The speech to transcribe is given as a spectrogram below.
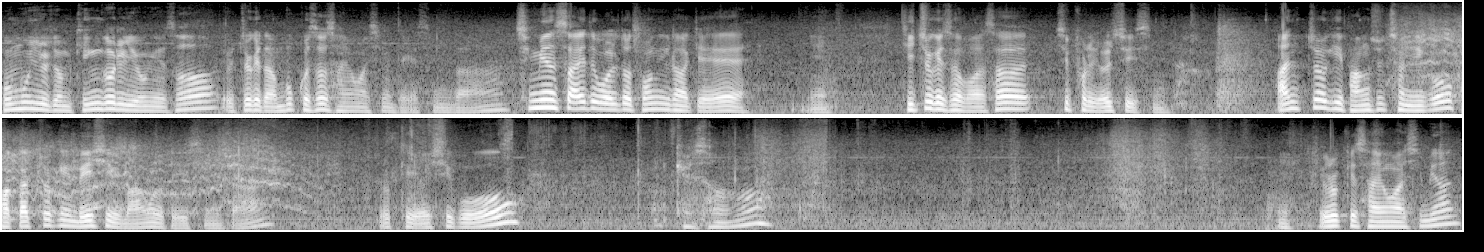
고무줄 좀긴 거를 이용해서 이쪽에다 묶어서 사용하시면 되겠습니다. 측면 사이드 월도 동일하게 예, 뒤쪽에서 봐서 지퍼를 열 수 있습니다. 안쪽이 방수천이고 바깥쪽이 메시 망으로 되어 있습니다. 이렇게 여시고 이렇게 해서 예, 이렇게 사용하시면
